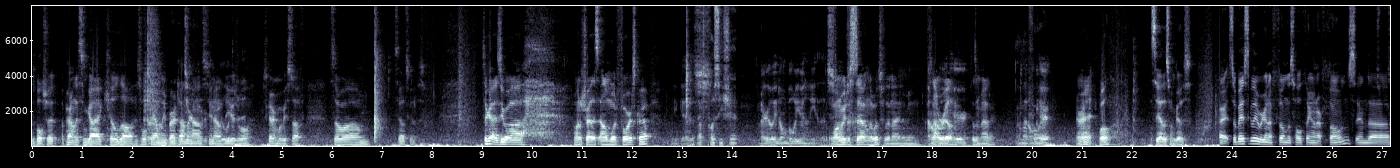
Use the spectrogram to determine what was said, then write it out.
is bullshit. Apparently, some guy killed uh, his whole family, burnt down What's their house. You know, the video like usual scary movie stuff. So, um, see how this goes. So, guys, you uh, want to try this Elmwood Forest crap? You That guys, pussy shit. I really don't believe in any of that. Why don't we just stay out in the woods for the night? I mean, it's I don't not really real. care. Doesn't matter. I'm I up don't for care. it. All right. Well, let's see how this one goes. All right. So basically, we're gonna film this whole thing on our phones, and uh,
